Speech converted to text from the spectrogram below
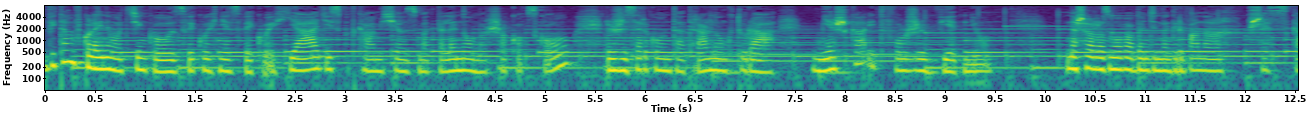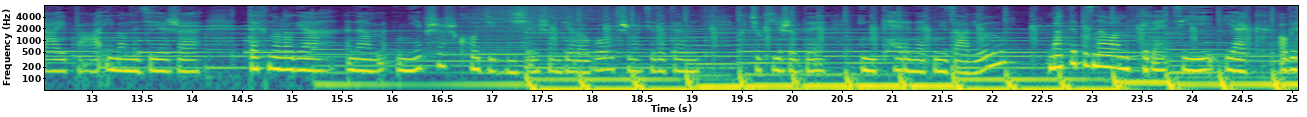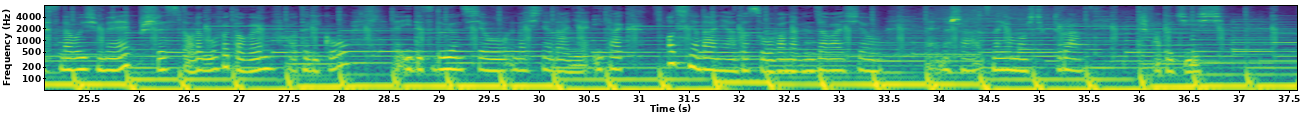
Witam w kolejnym odcinku Zwykłych Niezwykłych. Ja dziś spotkałam się z Magdaleną Marszakowską, reżyserką teatralną, która mieszka i tworzy w Wiedniu. Nasza rozmowa będzie nagrywana przez Skype'a i mam nadzieję, że technologia nam nie przeszkodzi w dzisiejszym dialogu. Trzymajcie zatem kciuki, żeby internet nie zawiódł. Magdę poznałam w Grecji, jak obie stanęłyśmy przy stole bufetowym w hoteliku i decydując się na śniadanie. I tak od śniadania do słowa nawiązała się nasza znajomość, która trwa do dziś.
